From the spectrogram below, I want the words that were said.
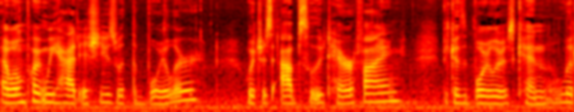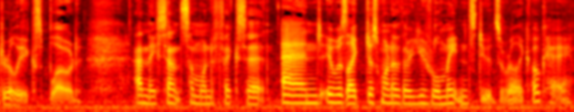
At one point, we had issues with the boiler, which is absolutely terrifying because boilers can literally explode. And they sent someone to fix it. And it was like just one of their usual maintenance dudes. we're like, okay,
